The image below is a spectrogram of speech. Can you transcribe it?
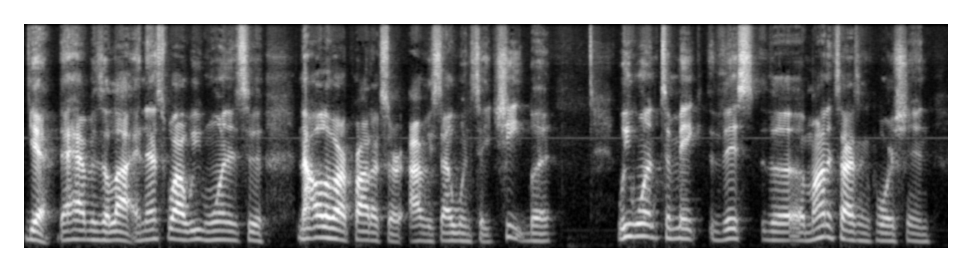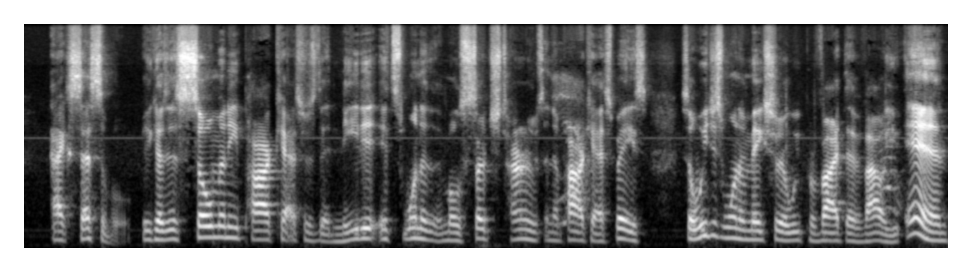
Yeah, that happens a lot, and that's why we wanted to. Not all of our products are obviously I wouldn't say cheap, but we want to make this the monetizing portion accessible because there's so many podcasters that need it. It's one of the most searched terms in the podcast space. So we just want to make sure we provide that value. And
